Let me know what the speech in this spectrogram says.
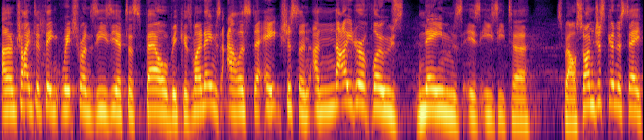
and I'm trying to think which one's easier to spell because my name's Alistair Aitcheson, and neither of those names is easy to spell. So I'm just going to say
